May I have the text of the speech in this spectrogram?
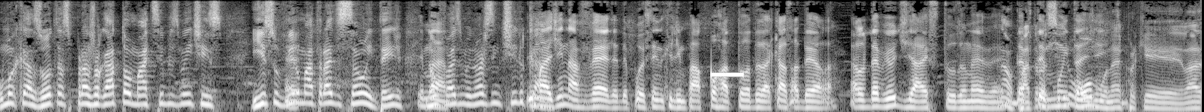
uma com as outras pra jogar tomate, simplesmente isso. E isso vira uma tradição, entende? E, Não mano, faz o menor sentido, cara. Imagina a velha depois tendo que limpar a porra toda da casa dela. Ela deve odiar isso tudo, né, velho? Não, deve ter muita homo, gente. né? Porque lá,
